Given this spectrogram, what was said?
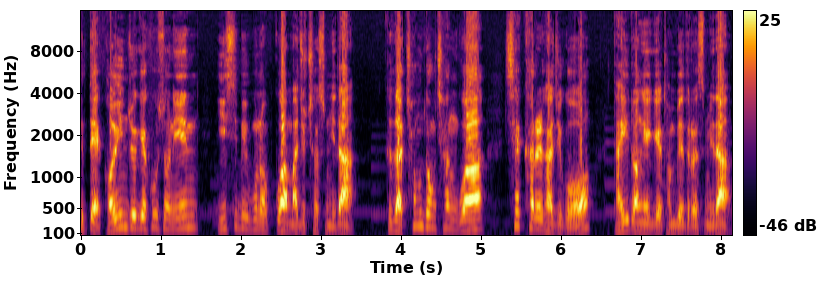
그때 거인족의 후손인 이스비분업과 마주쳤습니다. 그가 청동창과 세 칼을 가지고 다윗 왕에게 덤벼들었습니다.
